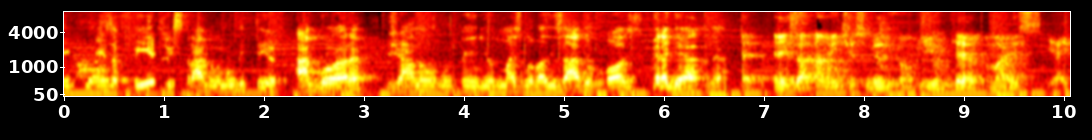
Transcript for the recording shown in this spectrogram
influenza fez o estrago no mundo inteiro. Agora, já num, num período mais globalizado, pós Primeira Guerra, né? É exatamente isso mesmo, João. E o que é mais. E aí,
